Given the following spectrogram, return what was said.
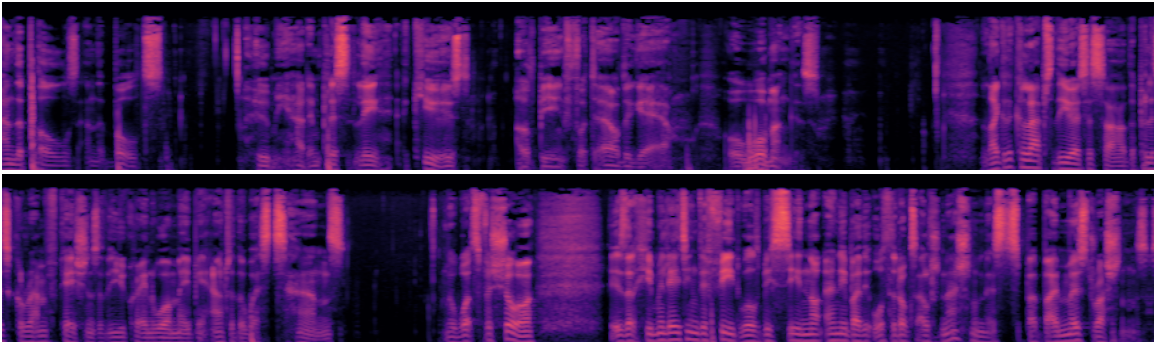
and the Poles and the Balts, whom he had implicitly accused of being fauteurs de guerre or warmongers. Like the collapse of the USSR, the political ramifications of the Ukraine war may be out of the West's hands. But what's for sure is that humiliating defeat will be seen not only by the Orthodox ultranationalists, but by most Russians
